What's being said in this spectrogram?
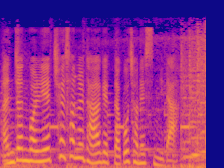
안전관리에 최선을 다하겠다고 전했습니다.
